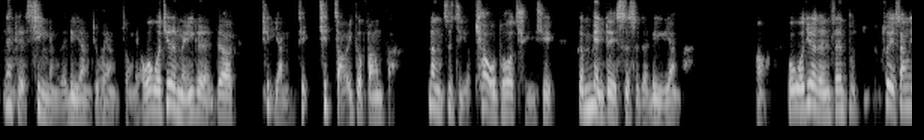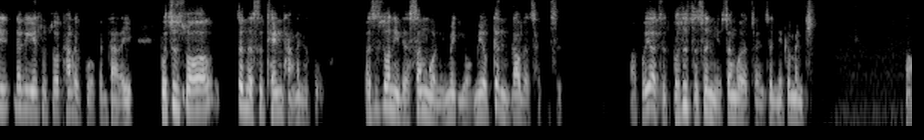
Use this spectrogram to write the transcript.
那个信仰的力量就非常重要。我我觉得每一个人都要。”去养去去找一个方法，让自己有跳脱情绪跟面对事实的力量啊！哦，我我觉得人生不，所以上帝那个耶稣说他的果跟他的义，不是说真的是天堂那个果，而是说你的生活里面有没有更高的层次啊？不要只不是只是你生活的层次，你根本哦，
